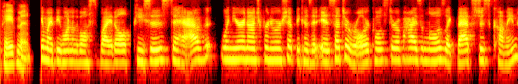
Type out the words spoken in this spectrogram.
pavement. It might be one of the most vital pieces to have when you're in entrepreneurship because it is such a roller coaster of highs and lows. Like that's just coming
